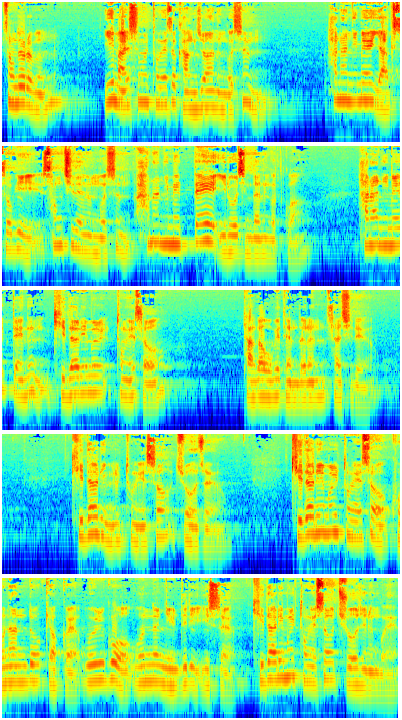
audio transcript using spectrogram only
성도 여러분, 이 말씀을 통해서 강조하는 것은 하나님의 약속이 성취되는 것은 하나님의 때에 이루어진다는 것과 하나님의 때는 기다림을 통해서 다가오게 된다는 사실이에요. 기다림을 통해서 주어져요. 기다림을 통해서 고난도 겪어요. 울고 웃는 일들이 있어요. 기다림을 통해서 주어지는 거예요.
